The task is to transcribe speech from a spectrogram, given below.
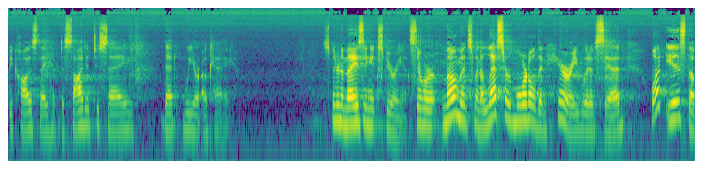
because they have decided to say that we are okay. It's been an amazing experience. There were moments when a lesser mortal than Harry would have said, what is the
